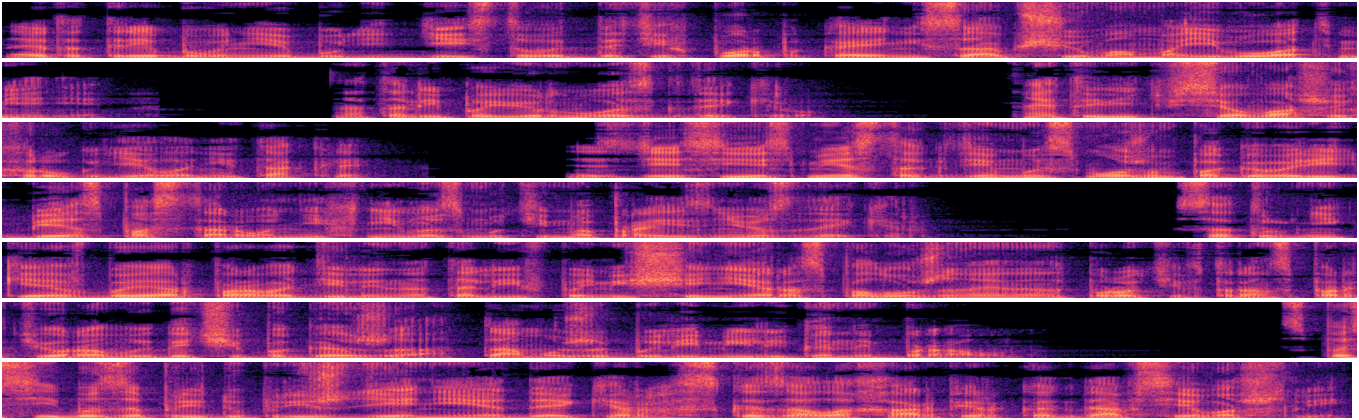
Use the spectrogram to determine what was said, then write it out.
Это требование будет действовать до тех пор, пока я не сообщу вам о его отмене». Натали повернулась к Деккеру. «Это ведь все ваших рук дело, не так ли? Здесь есть место, где мы сможем поговорить без посторонних», – невозмутимо произнес Деккер. Сотрудники ФБР проводили Натали в помещение, расположенное напротив транспортера выдачи багажа. Там уже были Миллиган и Браун. «Спасибо за предупреждение, Деккер», — сказала Харпер, когда все вошли.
